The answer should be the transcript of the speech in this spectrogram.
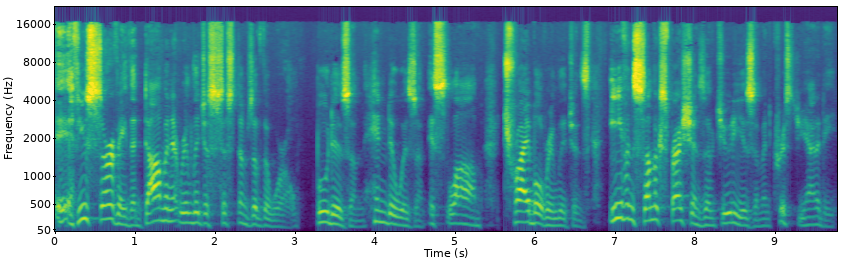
If you survey the dominant religious systems of the world, Buddhism, Hinduism, Islam, tribal religions, even some expressions of Judaism and Christianity,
